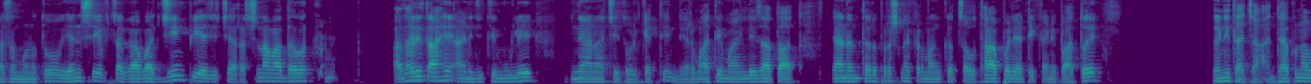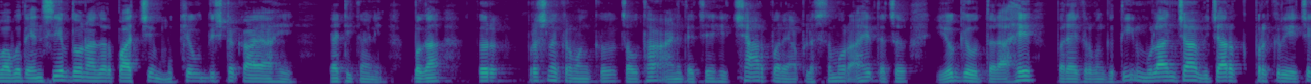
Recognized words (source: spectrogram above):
असं म्हणतो एन सी एफचा गाभा जीन पियाजेच्या रचनावादावर आधारित आहे आणि जिथे मुले ज्ञानाचे थोडक्यात ते निर्माते मानले जातात. त्यानंतर प्रश्न क्रमांक चौथा आपण या ठिकाणी पाहतोय. गणिताच्या अध्यापनाबाबत एन सी एफ दोन हजार पाचचे मुख्य उद्दिष्ट काय आहे? या ठिकाणी बघा. तर प्रश्न क्रमांक चौथा आणि त्याचे हे चार पर्याय आपल्यासमोर आहेत. त्याचं योग्य उत्तर आहे पर्याय क्रमांक तीन मुलांच्या विचार प्रक्रियेचे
